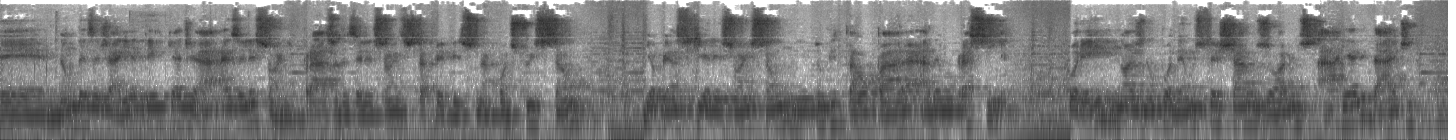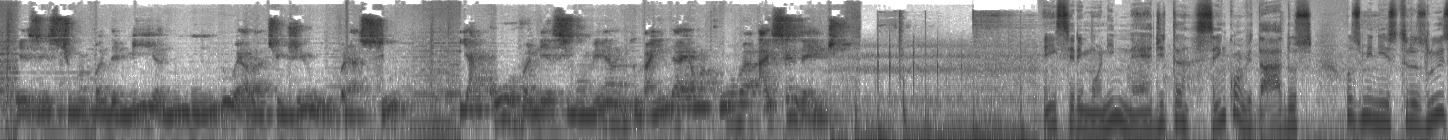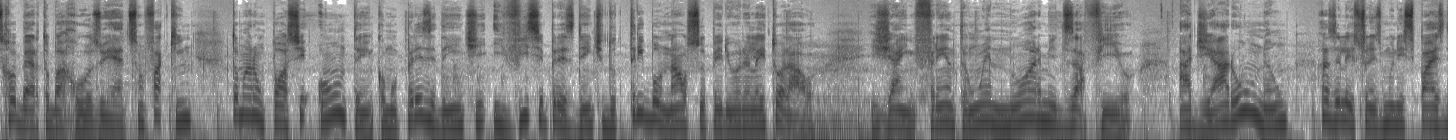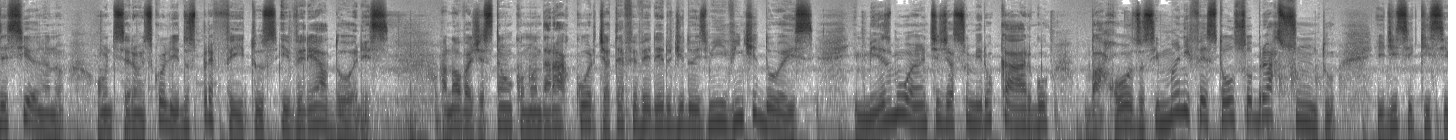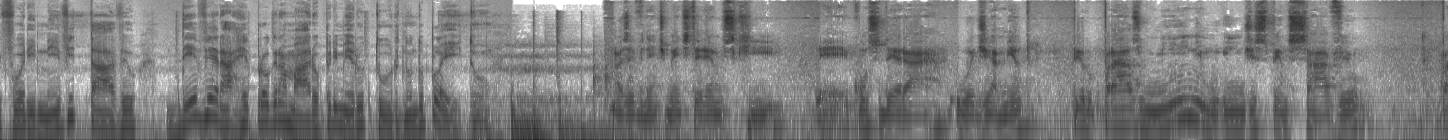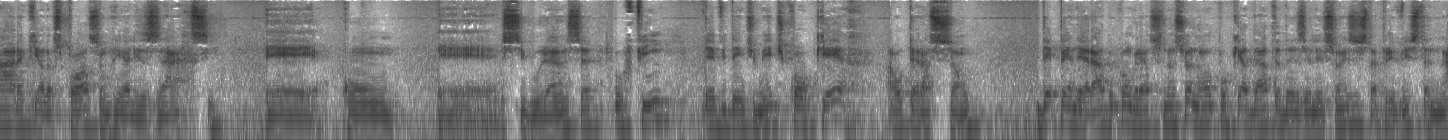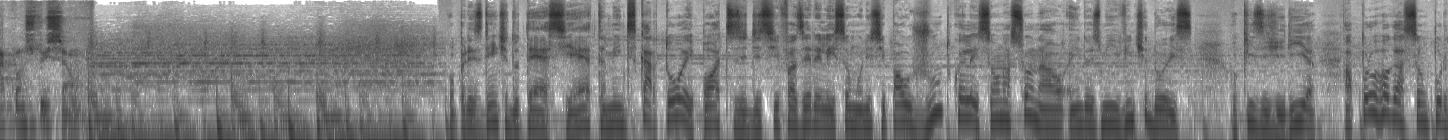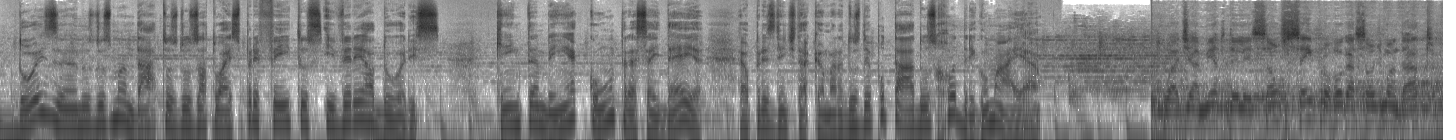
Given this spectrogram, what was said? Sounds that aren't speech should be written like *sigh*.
é, não desejaria ter que adiar as eleições. O prazo das eleições está previsto na Constituição e eu penso que eleições são um rito vital para a democracia. Porém, nós não podemos fechar os olhos à realidade. Existe uma pandemia no mundo, ela atingiu o Brasil e a curva nesse momento ainda é uma curva ascendente. Em cerimônia inédita, sem convidados, os ministros Luiz Roberto Barroso e Edson Fachin tomaram posse ontem como presidente e vice-presidente do Tribunal Superior Eleitoral. Já enfrentam um enorme desafio: adiar ou não as eleições municipais desse ano, onde serão escolhidos prefeitos e vereadores. A nova gestão comandará a corte até fevereiro de 2022 e, mesmo antes de assumir o cargo, Barroso se manifestou sobre o assunto e disse que, se for inevitável, deverá reprogramar o primeiro turno do pleito. Nós, evidentemente, teremos que é, considerar o adiamento pelo prazo mínimo indispensável para que elas possam realizar-se é, com é, segurança. Por fim, evidentemente, qualquer alteração dependerá do Congresso Nacional, porque a data das eleições está prevista na Constituição. Presidente do TSE também descartou a hipótese de se fazer eleição municipal junto com a eleição nacional em 2022, o que exigiria a prorrogação por dois anos dos mandatos dos atuais prefeitos e vereadores. Quem também é contra essa ideia é o presidente da Câmara dos Deputados, Rodrigo Maia o adiamento da eleição sem prorrogação de mandato.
